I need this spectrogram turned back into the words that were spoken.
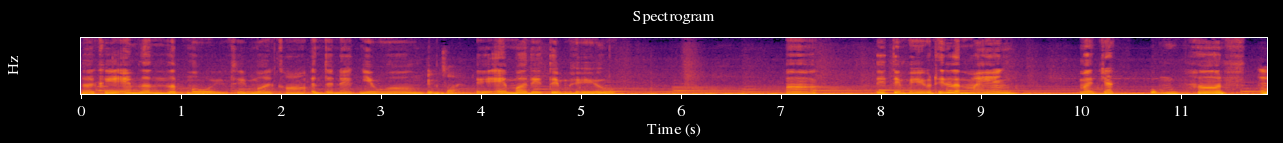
tới khi em lên lớp 10 thì mới có internet nhiều hơn. Đúng rồi. Thì em mới đi tìm hiểu. À, đi tìm hiểu thì lên mạng mà chắc cũng hơn. Ừ.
